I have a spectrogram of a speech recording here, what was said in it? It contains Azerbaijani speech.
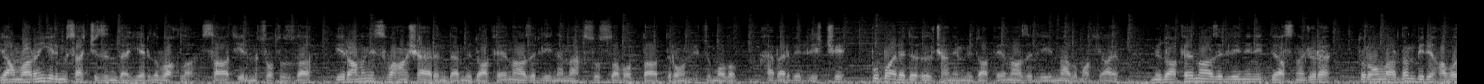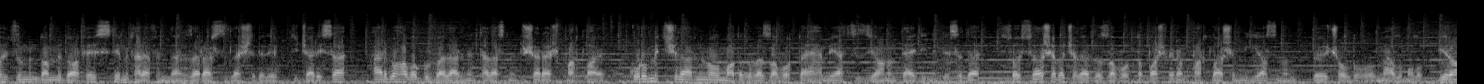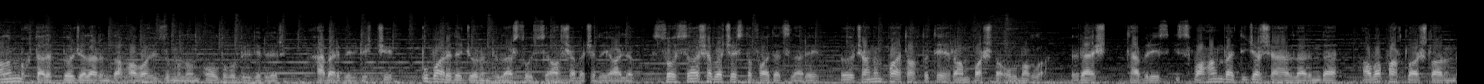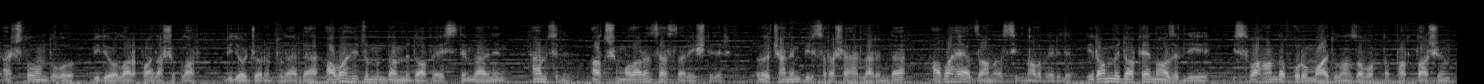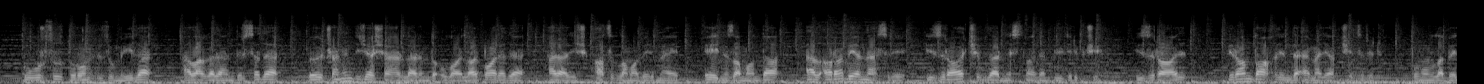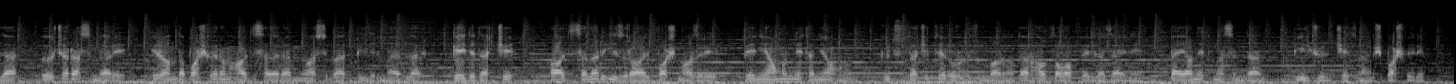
Yanvarın 28-də yerli vaxtla saat 20:30-da İranın İsfahan şəhərində Müdafiə Nazirliyinə məxsus zavodda dron hücum olub. Xəbər veririk ki, bu barədə ölkənin Müdafiə Nazirliyi məlumat yayıb. Müdafiə Nazirliyinin iddiasına görə dronlardan biri hava hücumundan müdafiə sistemi tərəfindən zərərsizləşdirilib, digəri isə hərbi hava qüvvələrinin tələsinə düşərək partlayıb. Qurum itkilərinin olmadığı və zavodda əhəmiyyətsiz ziyanın dəydiyini desə də, sosial şəbəkələrdə zavodda baş verən partlayışın miqyasının böyük olduğu məlum olub. İranın müxtəlif bölgələrində hava hücumunun olduğu bildirilir. Xəbər veririk ki, bu barədə görüntülər sosial şəbəkədə yayılıb. Sosial şəbəkə istifadəçiləri ölkənin paytaxtı Tehran başda olmaqla Rəşd, Təbriz, İsfahan və digər şəhərlərində hava partlayışlarının əks olunduğu videolar paylaşıblar. Video görüntülərdə hava hücumundan müdafiə sistemlərinin, həmçinin atışmaların səsləri eşidilir. Ölkənin bir sıra şəhərlərində hava həyəcanı siqnalı verilib. İran Müdafiə Nazirliyi İsfahanda quruma aid olan zavodda partlayışın uğursuz dron hücumu ilə əlaqələndirsə də, ölkənin digər şəhərlərində olaylar barədə hələlik açıqlama verməyib. Eyni zamanda Əl-Arabiya nəsri İsrail kivlərinə istinadən bildirib ki, İsrail İran daxilində əməliyyat keçirir. Bununla belə, ölkə rəsmiləri İranda baş verən hadisələrə münasibət bildirməyiblər. Qeyd edək ki, hadisələr İsrail Baş naziri Benyamin Netanyahunun Qüdsdəki terror hücumlarına dərhal cavab veriləcəyini bəyan etməsindən bir gün keçməmiş baş verib.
